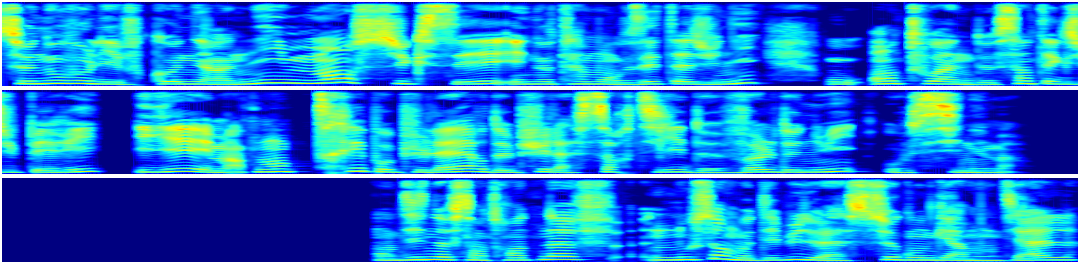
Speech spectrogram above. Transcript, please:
Ce nouveau livre connaît un immense succès, et notamment aux États-Unis, où Antoine de Saint-Exupéry y est maintenant très populaire depuis la sortie de Vol de nuit au cinéma. En 1939, nous sommes au début de la Seconde Guerre mondiale,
